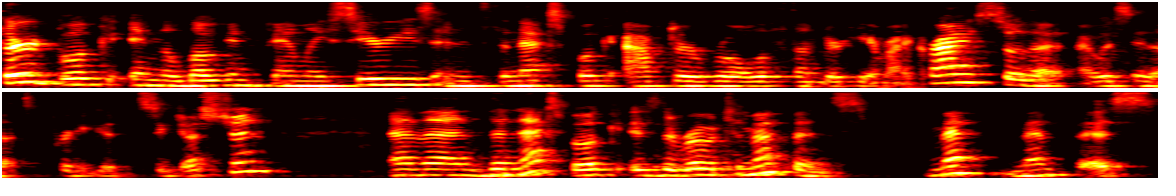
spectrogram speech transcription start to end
third book in the Logan family series, and it's the next book after Roll of Thunder, Hear My Cry, so that I would say that's a pretty good suggestion. And then the next book is The Road to Memphis, Memphis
